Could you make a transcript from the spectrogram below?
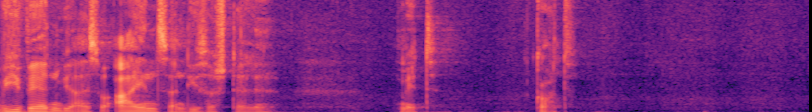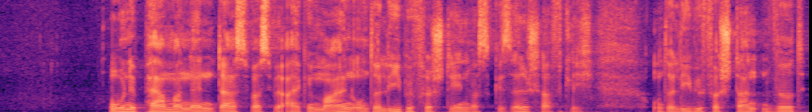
Wie werden wir also eins an dieser Stelle mit Gott? Ohne permanent das, was wir allgemein unter Liebe verstehen, was gesellschaftlich unter Liebe verstanden wird,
